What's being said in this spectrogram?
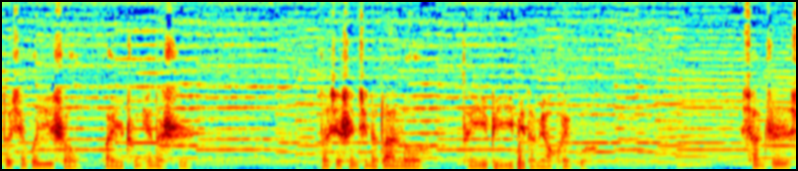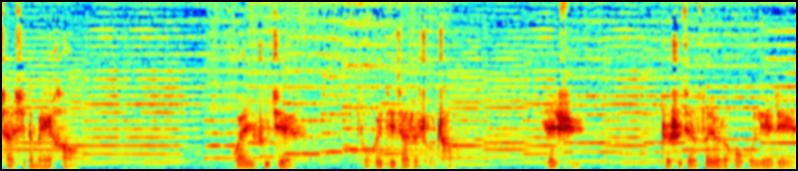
都写过一首关于春天的诗，那些深情的段落，曾一笔一笔的描绘过，相知相惜的美好。关于初见，总会叠加着惆怅。也许，这世间所有的轰轰烈烈。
